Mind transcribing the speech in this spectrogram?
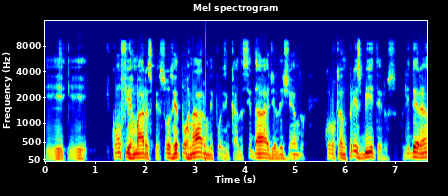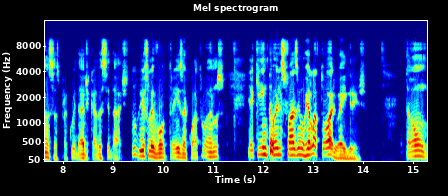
e, e, confirmar as pessoas. Retornaram depois em cada cidade, elegendo, colocando presbíteros, lideranças para cuidar de cada cidade. Tudo isso levou três a quatro anos, e aqui então eles fazem um relatório à igreja. Então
